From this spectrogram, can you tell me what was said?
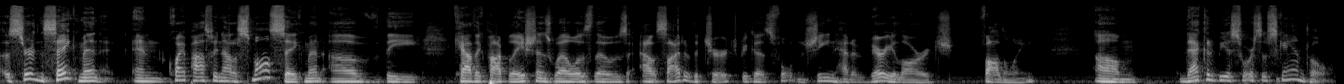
a certain segment and quite possibly not a small segment of the Catholic population as well as those outside of the church, because Fulton Sheen had a very large following, um, that could be a source of scandal.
